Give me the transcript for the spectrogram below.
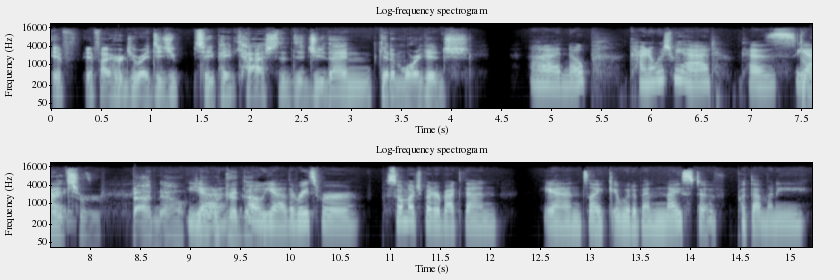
if if I heard you right? Did you so you paid cash? Did you then get a mortgage? uh nope kind of wish we had because The rates are bad now. yeah they were good then. oh yeah the rates were so much better back then and like it would have been nice to have put that money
